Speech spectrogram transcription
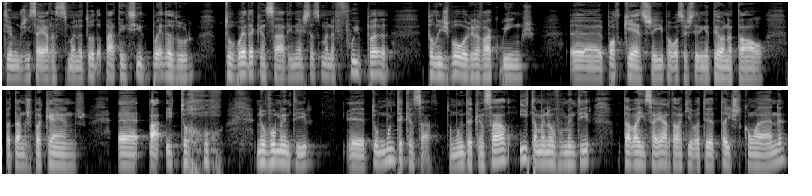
tivemos ensaiado a semana toda. Pá, tem sido boeda duro, estou boeda cansado. E nesta semana fui para, para Lisboa gravar cubinhos. Uh, podcasts aí para vocês terem até ao Natal, para estarmos bacanos. Uh, pá, e estou, não vou mentir, uh, estou muito cansado. Estou muito cansado e também não vou mentir, estava a ensaiar, estava aqui a bater texto com a Ana,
